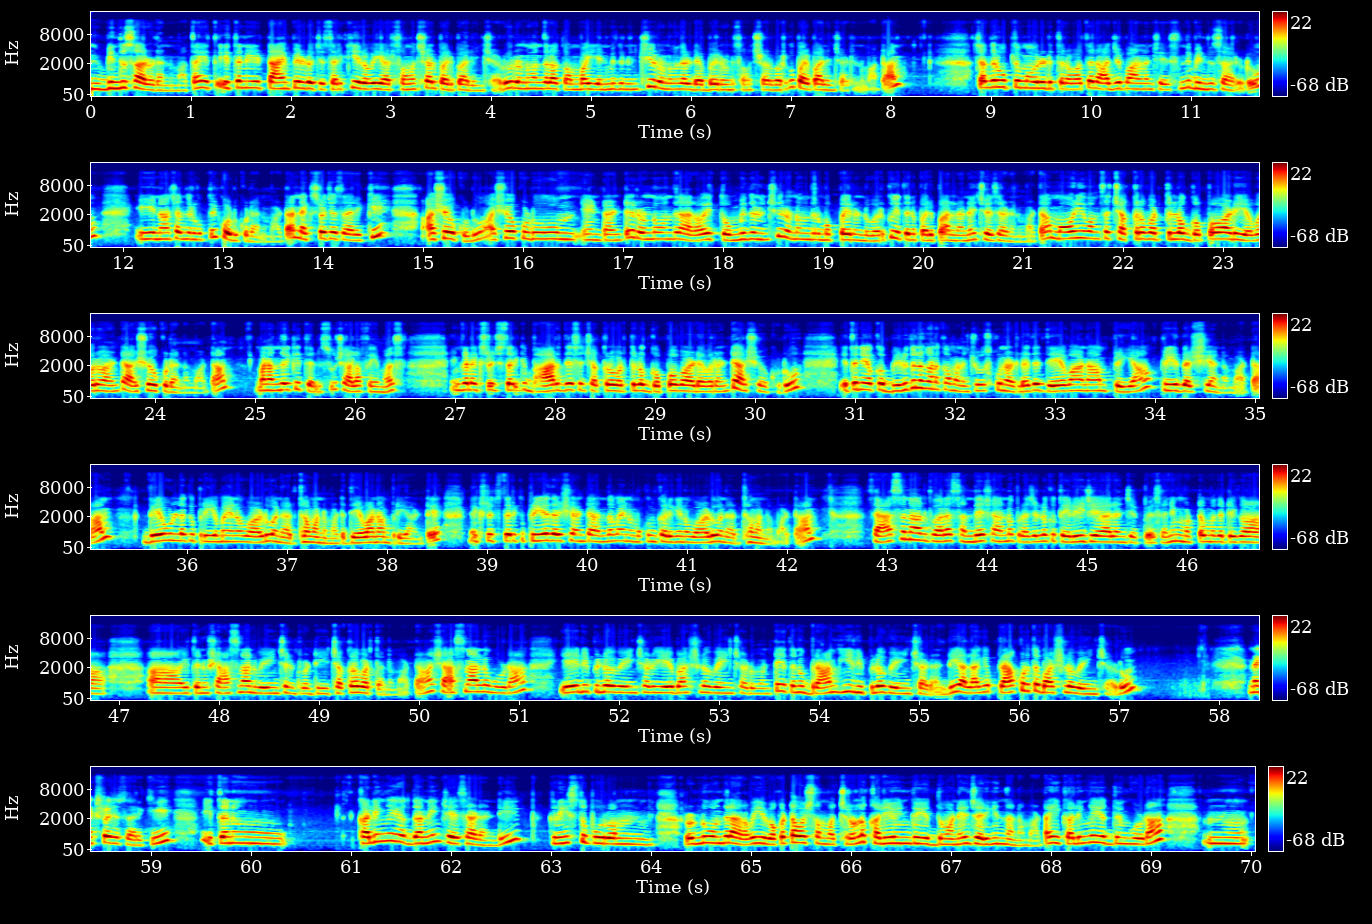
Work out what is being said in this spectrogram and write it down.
బిందుసారుడు అనమాట ఇతని టైం పీరియడ్ వచ్చేసరికి ఇరవై ఆరు సంవత్సరాలు పరిపాలించాడు. రెండు వందల తొంభై ఎనిమిది నుంచి రెండు వందల డెబ్బై రెండు సంవత్సరాల వరకు పరిపాలించాడు అనమాట చంద్రగుప్త మౌర్యుడి తర్వాత రాజ్యపాలన చేసింది బిందుసారుడు. ఈయన చంద్రగుప్తుడి కొడుకుడు అనమాట నెక్స్ట్ వచ్చేసరికి అశోకుడు. అశోకుడు ఏంటంటే రెండు వందల అరవై తొమ్మిది నుంచి రెండు వందల ముప్పై రెండు వరకు ఇతని పరిపాలన అనేది చేశాడనమాట మౌర్య వంశ చక్రవర్తుల్లో గొప్పవాడు ఎవరు అంటే అశోకుడు అనమాట మనందరికీ తెలుసు చాలా ఫేమస్. ఇంకా నెక్స్ట్ వచ్చేసరికి భారతదేశ చక్రవర్తిలో గొప్పవాడు ఎవరంటే అశోకుడు. ఇతని యొక్క బిరుదులు కనుక మనం చూసుకున్నట్లయితే దేవానాం ప్రియ ప్రియదర్శి అన్నమాట. దేవుళ్ళకి ప్రియమైన వాడు అని అర్థం అన్నమాట. దేవానాం ప్రియ అంటే నెక్స్ట్ వచ్చేసరికి ప్రియదర్శి అంటే అందమైన ముఖం కలిగిన వాడు అని అర్థం అన్నమాట. శాసనాల ద్వారా సందేశాలను ప్రజలకు తెలియజేయాలని చెప్పేసి అని మొట్టమొదటిగా ఇతను శాసనాలు వేయించినటువంటి చక్రవర్తి అన్నమాట. శాసనాలను కూడా ఏ లిపిలో వేయించాడు ఏ భాషలో వేయించాడు అంటే ఇతను బ్రాహ్మీ లిపిలో వేయించాడండి. అలాగే ప్రాకృత భాషలో వేయించాడు. నెక్స్ట్ వచ్చేసరికి ఇతను కళింగ యుద్ధాన్ని చేశాడండి. క్రీస్తు పూర్వం రెండు వందల అరవై ఒకటవ సంవత్సరంలో కలియుంగ యుద్ధం అనేది జరిగిందన్నమాట. ఈ కళింగ యుద్ధం కూడా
